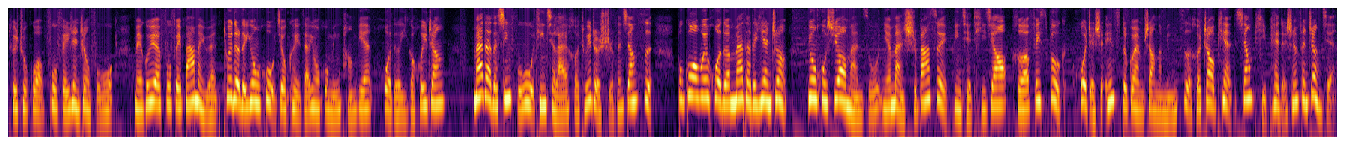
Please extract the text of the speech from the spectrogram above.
推出过付费认证服务，每个月付费八美元，Twitter 的用户就可以在用户名旁边获得一个徽章。Meta 的新服务听起来和 Twitter 十分相似，不过为获得 Meta 的验证，用户需要满足年满十八岁，并且提交和 Facebook 或者是 Instagram 上的名字和照片相匹配的身份证件。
